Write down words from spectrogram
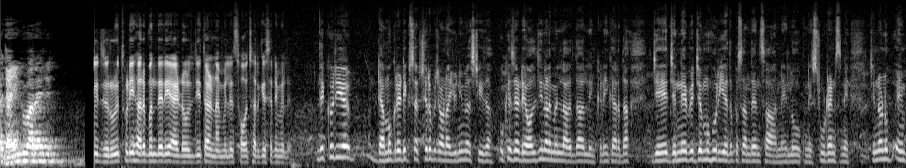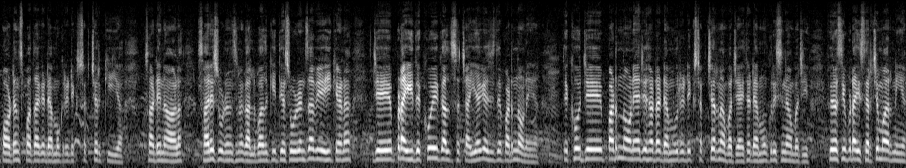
ਅਜਾਈ ਗਵਾਰੇ ਜੇ। ਕੋਈ ਜ਼ਰੂਰੀ ਥੋੜੀ ਹਰ ਬੰਦੇ ਦੀ ਆਈਡੀਓਲੋਜੀ ਤੁਹਾਡੇ ਨਾਲ ਮਿਲੇ ਸੋਚ ਹਰ ਕਿਸੇ ਨੇ ਮਿਲੇ। ਦੇਖੋ ਜੀ ਇਹ ਡੈਮੋਕ੍ਰੈਟਿਕ ਸਟਰਕਚਰ ਬਚਾਉਣਾ ਯੂਨੀਵਰਸਿਟੀ ਦਾ, ਉਹ ਕਿਸੇ ਆਈਡੀਓਲੋਜੀ ਨਾਲ ਮੈਨੂੰ ਲੱਗਦਾ ਲਿੰਕ ਨਹੀਂ ਕਰਦਾ। ਜੇ ਜਿੰਨੇ ਵੀ ਜਮਹੂਰੀਅਤ ਪਸੰਦ ਇਨਸਾਨ ਨੇ, ਲੋਕ ਨੇ ਸਟੂਡੈਂਟਸ ਨੇ, ਜਿਨ੍ਹਾਂ ਨੂੰ ਇੰਪੋਰਟੈਂਸ ਪਤਾ ਕਿ ਡੈਮੋਕ੍ਰੈਟਿਕ ਸਟਰਕਚਰ ਕੀ ਆ, ਸਾਡੇ ਨਾਲ ਸਾਰੇ ਸਟੂਡੈਂਟਸ ਨਾਲ ਗੱਲਬਾਤ ਕੀਤੀ ਹੈ ਸਟੂਡੈਂਟਸ ਦਾ ਵੀ ਇਹੀ ਕਹਿਣਾ, ਜੇ ਪੜ੍ਹਾਈ ਦੇਖੋ, ਇਹ ਗੱਲ ਸੱਚਾਈ ਹੈ ਕਿ ਅਸੀਂ ਤੇ ਪੜ੍ਹਨ ਆਉਣੇ ਆ। ਦੇਖੋ, ਜੇ ਪੜ੍ਹਨ ਆਉਣੇ ਆ, ਜੇ ਸਾਡਾ ਡੈਮੋਕ੍ਰੈਟਿਕ ਸਟਰਕਚਰ ਨਾ ਬਚਿਆ, ਇੱਥੇ ਡੈਮੋਕ੍ਰੇਸੀ ਨਾ ਬਚੀ, ਫਿਰ ਅਸੀਂ ਪੜ੍ਹਾਈ ਸਿਰ 'ਚ ਮਾਰਨੀ ਆ।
